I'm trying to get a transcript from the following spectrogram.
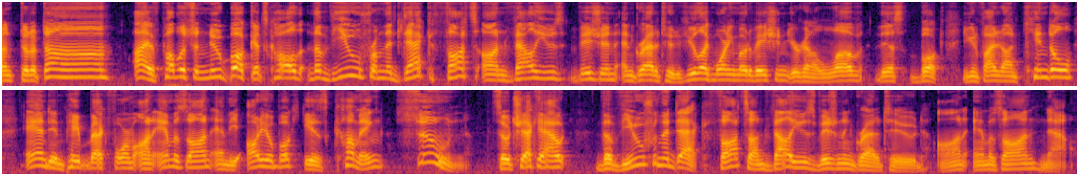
Dun dun dun dun! I've published a new book. It's called The View from the Deck Thoughts on Values, Vision, and Gratitude. If you like morning motivation, you're going to love this book. You can find it on Kindle and in paperback form on Amazon, and the audiobook is coming soon. So check out The View from the Deck Thoughts on Values, Vision, and Gratitude on Amazon now.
